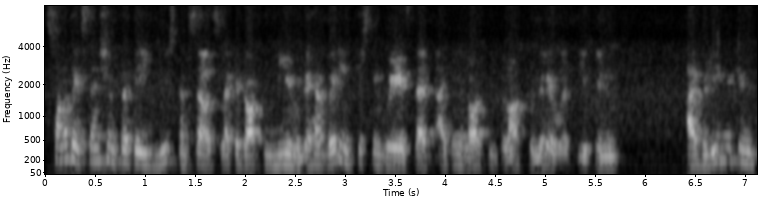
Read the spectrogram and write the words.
some of the extensions that they use themselves, like a .new, they have very interesting ways that I think a lot of people aren't familiar with. You can, I believe, you can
